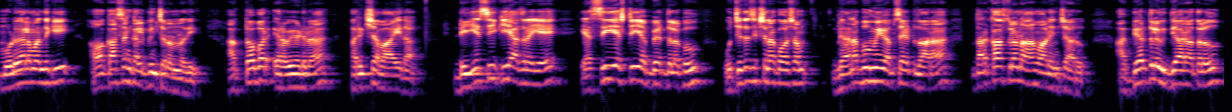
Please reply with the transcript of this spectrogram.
మూడు వేల మందికి అవకాశం కల్పించనున్నది. అక్టోబర్ ఇరవై ఏడున పరీక్ష వాయిదా. డిఎస్సికి హాజరయ్యే ఎస్సీ ఎస్టీ అభ్యర్థులకు ఉచిత శిక్షణ కోసం జ్ఞానభూమి వెబ్సైట్ ద్వారా దరఖాస్తులను ఆహ్వానించారు. అభ్యర్థుల విద్యార్హతలు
